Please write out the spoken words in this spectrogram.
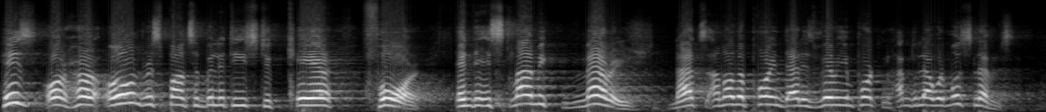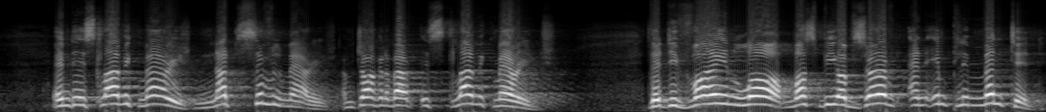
his or her own responsibilities to care for in the Islamic marriage, that's another point that is very important. Alhamdulillah, we're Muslims. In the Islamic marriage, not civil marriage, I'm talking about Islamic marriage. The divine law must be observed and implemented.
